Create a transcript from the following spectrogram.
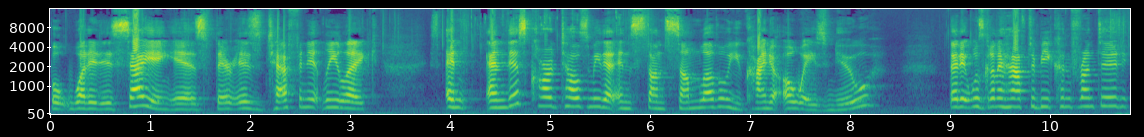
But what it is saying is there is definitely like and and this card tells me that in, on some level you kind of always knew that it was going to have to be confronted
